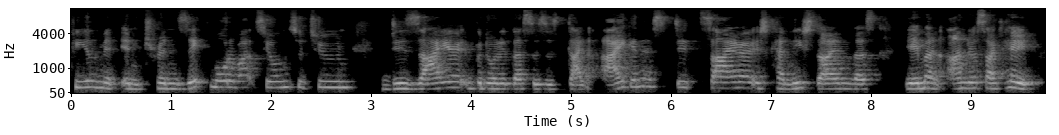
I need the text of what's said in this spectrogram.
viel mit Intrinsic Motivation zu tun. Desire bedeutet, dass es ist dein eigenes Desire. Es kann nicht sein, dass jemand anders sagt, hey,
